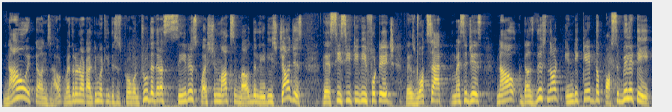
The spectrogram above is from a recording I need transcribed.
Now it turns out, whether or not ultimately this is proven true, that there are serious question marks about the lady's charges. There's CCTV footage, there's WhatsApp messages. Now, does this not indicate the possibility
